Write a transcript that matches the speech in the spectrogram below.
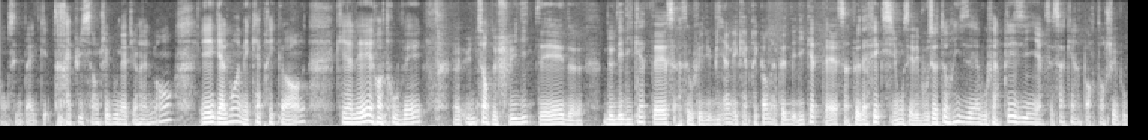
donc c'est une planète qui est très puissante chez vous naturellement, et également à mes capricornes, qui allaient retrouver euh, une sorte de fluidité, de, délicatesse, ah, ça vous fait du bien mes capricornes, un peu de délicatesse, un peu d'affection, vous allez vous autoriser à vous faire plaisir, c'est ça qui est important chez vous,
